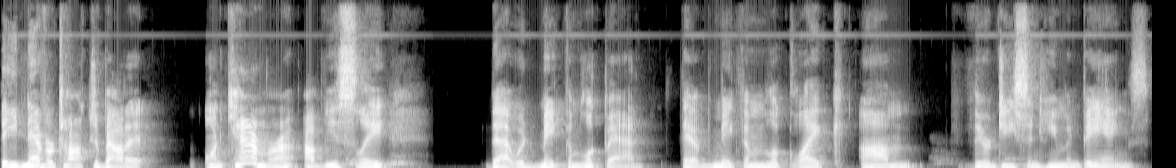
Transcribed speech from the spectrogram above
They'd never talked about it on camera, obviously. That would make them look bad. That would make them look like um, they're decent human beings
